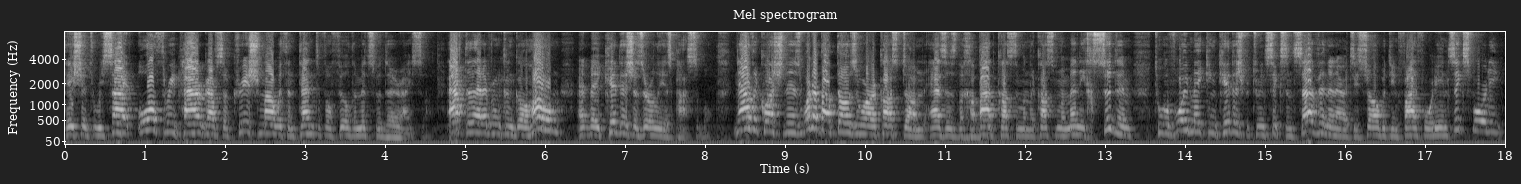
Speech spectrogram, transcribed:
they should recite all three paragraphs of Kriya Shema with intent to fulfill the mitzvah deraisa. After that, everyone can go home and make Kiddush as early as possible. Now the question is, what about those who are accustomed, as is the Chabad custom and the custom of many Chassidim, to avoid making Kiddush between 6 and 7 and Eretz Yisrael between 540 and 640?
